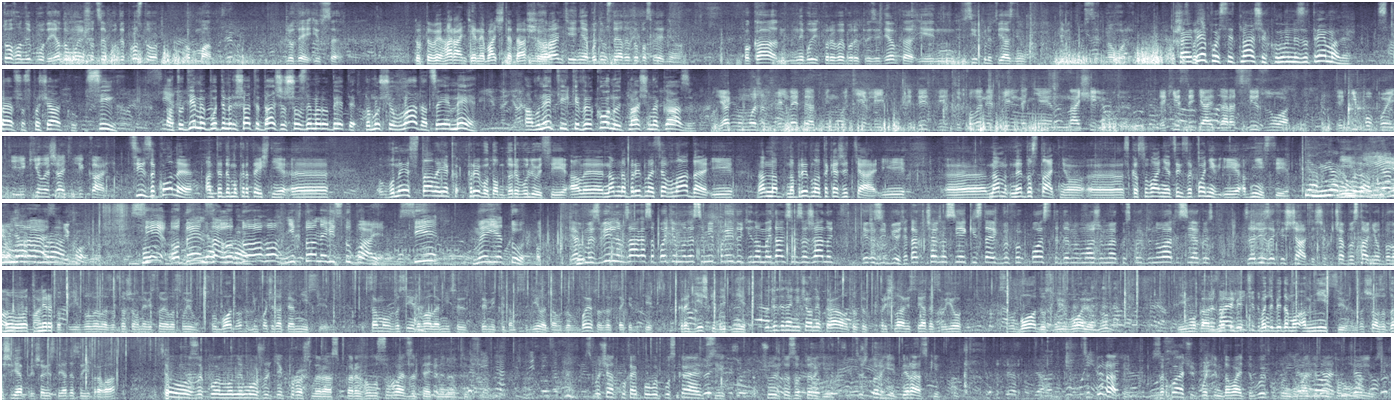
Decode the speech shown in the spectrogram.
Того не буде. Я думаю, що це буде просто обман людей і все. Тобто ви гарантії не бачите, да, що Гарантії ні, будемо стояти до останнього. Поки не будуть перевибори президента і всіх політв'язнів не відпустять на волю. Хай випустять наших, кого вони затримали спершу, спочатку, всіх. А тоді ми будемо рішати далі, що з ними робити. Тому що влада це є ми, а вони тільки виконують наші накази. Як ми можемо звільнити адмінбудівлі і піти звідси, коли не звільнені наші люди, які сидять зараз в СІЗО, які побиті, які лежать в лікарні? ці закони антидемократичні, е, вони стали як приводом до революції, але нам набридла ця влада і нам набридло таке життя. І нам недостатньо е, скасування цих законів і амністії. Ні в якому разі. Ні в якому разі. Всі один за одного, ніхто не відступає. Всі ми є тут. Як ми звільнимо зараз, а потім вони самі прийдуть і на Майдан всіх заженуть і розіб'ють. А так хоча в нас є якісь так, якби форпости, де ми можемо якось координуватися, якось взагалі захищатися, хоча б останню оборону. ну от мір Тобто їх зловили за те, що вони відстояли свою свободу, їм хочуть дати амністію. Так само в Росії давали амністію тим, які там сиділи там за вбивство, за всякі такі крадіжки дрібні. Тут людина нічого не вкрала, тобто прийшла відстояти свою свободу, свою волю. Ну, і йому кажуть, ми тобі, ми тобі дамо амністію. За що? За те, що я прийшов відстояти свої права. Ну, закон вони можуть, як прошлий раз, переголосувати за 5 минут і все. Спочатку хай повипускають всіх. Що це за торги? Це ж торги піратські. Це пірати. Захвачують, потім давайте викупимо, давайте поторгуємося.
